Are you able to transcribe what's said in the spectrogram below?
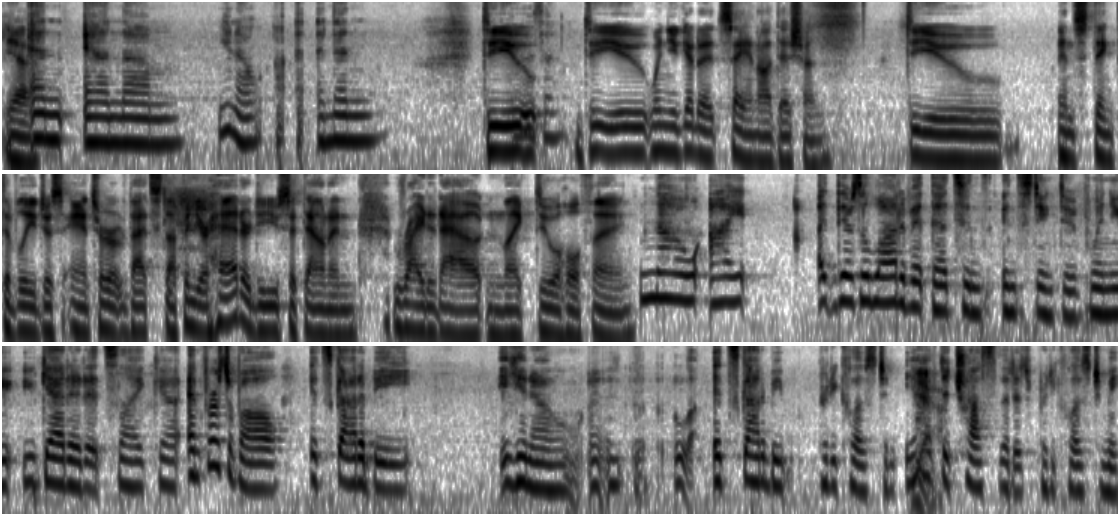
Yeah. And and um, you know, uh, and then do you a- do you when you get a say an audition, do you instinctively just answer that stuff in your head, or do you sit down and write it out and like do a whole thing? no, I. There's a lot of it that's in, instinctive. When you, you get it, it's like, uh, and first of all, it's got to be you know, uh, it's got to be pretty close to me. you Yeah. have to trust that it's pretty close to me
